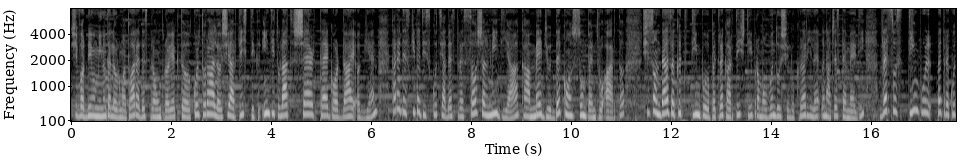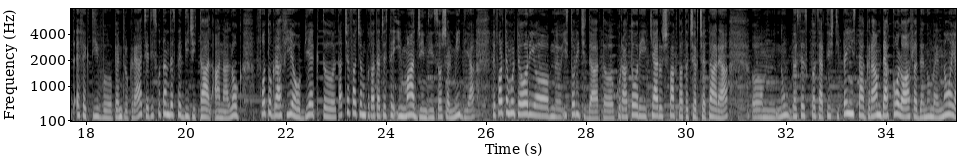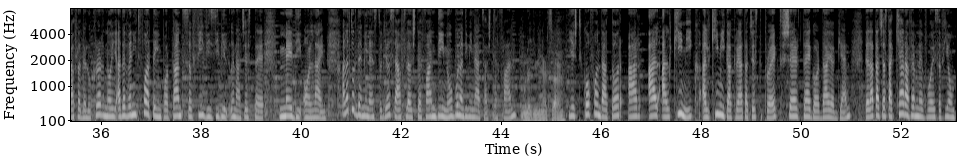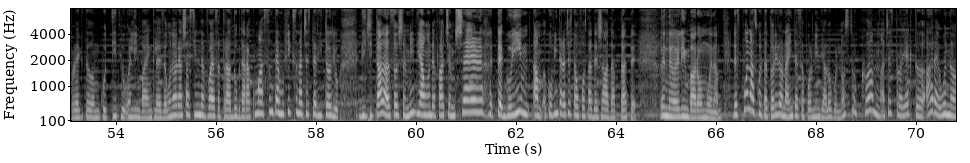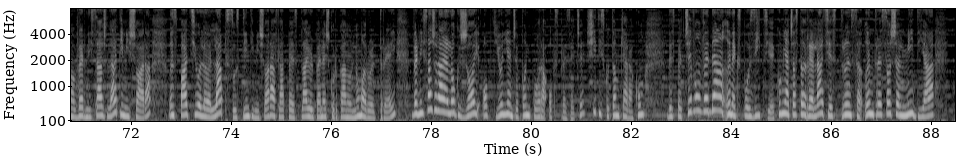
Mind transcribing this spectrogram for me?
Și vorbim în minutele următoare despre un proiect uh, cultural și artistic intitulat Share, Tag or Die Again, care deschide discuția despre social media ca mediu de consum pentru artă și sondează cât timp petrec artiștii promovându-și lucrările în aceste medii versus timpul petrecut efectiv uh, pentru creație. Discutăm despre digital, analog, fotografie, obiect, uh, dar ce facem cu toate aceste imagini din social media? De foarte multe ori istoricii de artă, curatorii chiar își fac toată cercetarea, um, nu găsesc toți artiștii pe Instagram, de acolo află de nume noi, află de lucrări noi, a devenit foarte important să fii vizibil în aceste medii online. Alături de mine în studio se află Ștefan Dinu. Bună dimineața, Ștefan! Bună dimineața! Ești cofondator al, al Alchimic. Alchimic a creat acest proiect Share, Tag or Die Again. De data aceasta chiar avem nevoie să fie un proiect um, cu titlu în limba engleză. Uneori așa simt nevoia să traduc, dar acum suntem fix în acest teritoriu digital al social social media unde facem share, teguim, am, cuvintele acestea au fost deja adaptate în uh, limba română. Le spun ascultătorilor înainte să pornim dialogul nostru că acest proiect uh, are un uh, vernisaj la Timișoara, în spațiul Lapsus din Timișoara, aflat pe splaiul Peneș Curcanul numărul 3. Vernisajul are loc joi 8 iunie începând cu ora 18 și discutăm chiar acum despre ce vom vedea în expoziție, cum e această relație strânsă între social media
